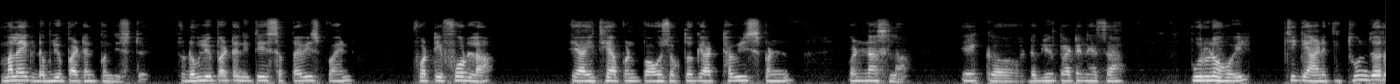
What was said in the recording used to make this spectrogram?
मला एक डब्ल्यू पॅटर्न पण दिसतोय. तो डब्ल्यू पॅटर्न इथे सत्तावीस पॉईंट फॉर्टी फोरला या इथे आपण पाहू शकतो की अठ्ठावीस पन पन्नासला एक डब्ल्यू पॅटर्न याचा पूर्ण होईल. ठीक आहे आणि तिथून जर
